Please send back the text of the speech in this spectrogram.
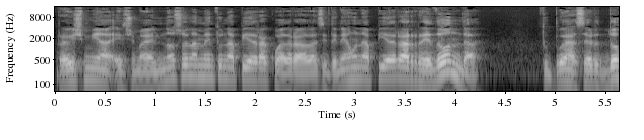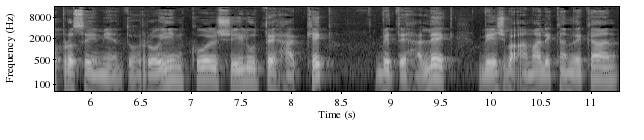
Rabbi Ishmael, no solamente una piedra cuadrada, si tenías una piedra redonda, tú puedes hacer dos procedimientos. Roin kol sheilu tehakek betehalek, beeshba amalekan lekan,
